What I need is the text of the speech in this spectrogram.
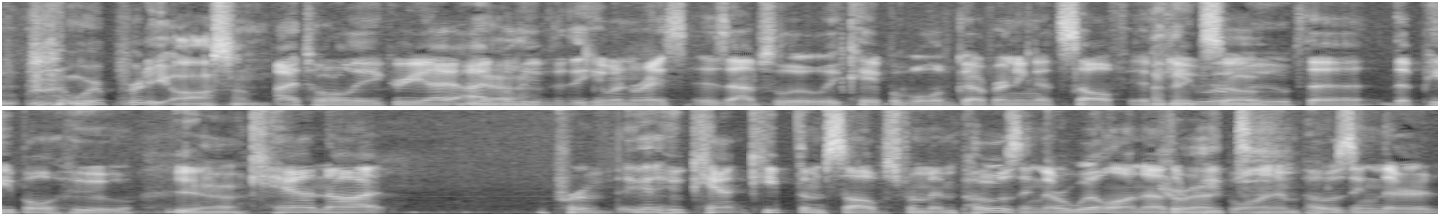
we're pretty awesome. I totally agree. I, I believe that the human race is absolutely capable of governing itself if you so. remove the the people who Yeah. cannot who can't keep themselves from imposing their will on other Correct. people and imposing their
